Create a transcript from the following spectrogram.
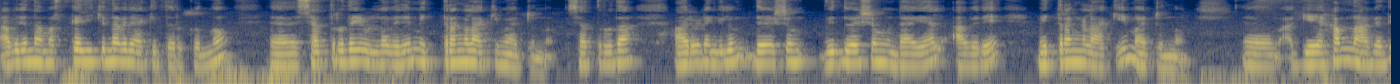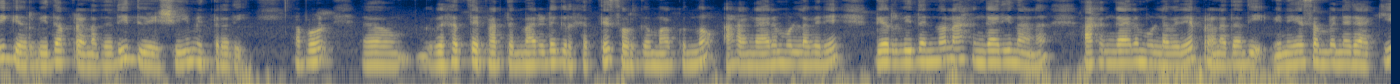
അവർ നമസ്കരിക്കുന്നവരാക്കി തീർക്കുന്നു ശത്രുതയുള്ളവരെ മിത്രങ്ങളാക്കി മാറ്റുന്നു. ശത്രുത ആരോടെങ്കിലും ദേഷ്യം വിദ്വേഷം ഉണ്ടായാൽ അവരെ മിത്രങ്ങളാക്കി മാറ്റുന്നു. ഗേഹം നാഗതി ഗർവിത പ്രണതതി ദ്വേഷി മിത്രതി. അപ്പോൾ ഗൃഹത്തെ ഭക്തന്മാരുടെ ഗൃഹത്തെ സ്വർഗമാക്കുന്നു അഹങ്കാരമുള്ളവരെ ഗർവിതൻ എന്ന് പറഞ്ഞാൽ അഹങ്കാരി എന്നാണ്. അഹങ്കാരമുള്ളവരെ പ്രണതതി വിനയസമ്പന്നരാക്കി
